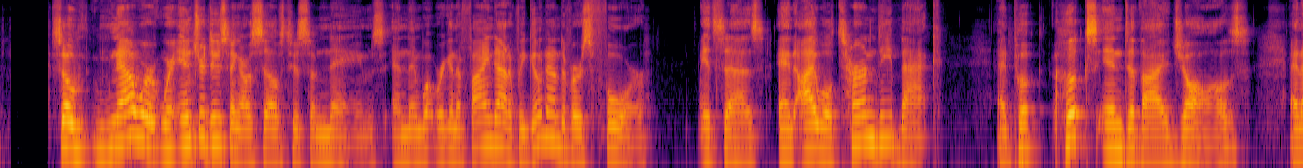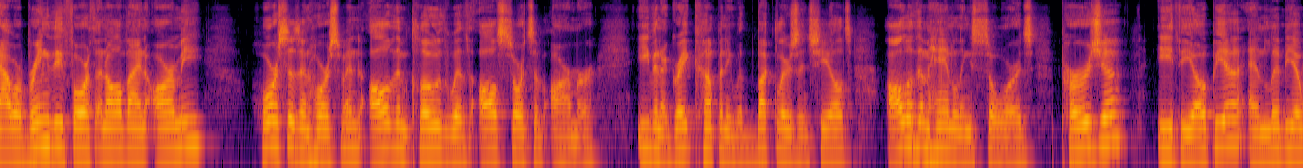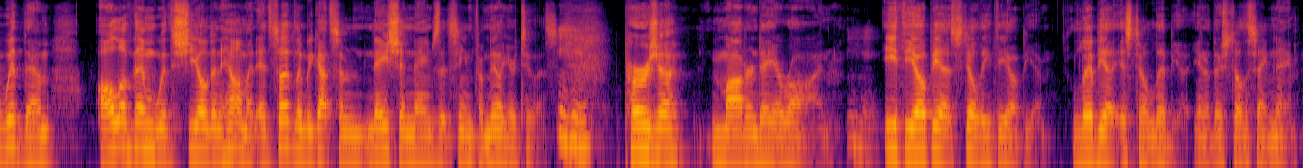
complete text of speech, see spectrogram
So now we're, we're introducing ourselves to some names. And then what we're going to find out, if we go down to verse 4, it says, And I will turn thee back and put hooks into thy jaws, and I will bring thee forth and all thine army, horses and horsemen, all of them clothed with all sorts of armor, even a great company with bucklers and shields, all of them handling swords, Persia, Ethiopia, and Libya with them, all of them with shield and helmet. And suddenly we got some nation names that seem familiar to us. Persia, modern day Iran. Ethiopia is still Ethiopia. Libya is still Libya. You know, they're still the same name.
